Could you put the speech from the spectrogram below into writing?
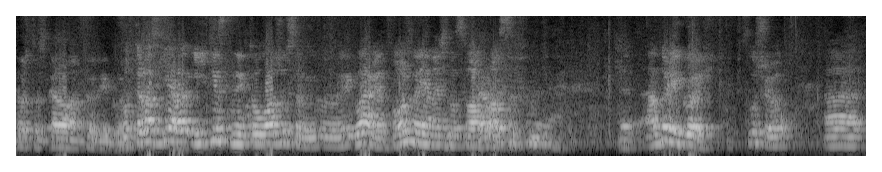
То, что сказал Анатолий Егорович. Вот раз я единственный, кто уложился в регламент, можно я начну с вопросов? Э, Анатолий Егорович, слушай, вот а,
